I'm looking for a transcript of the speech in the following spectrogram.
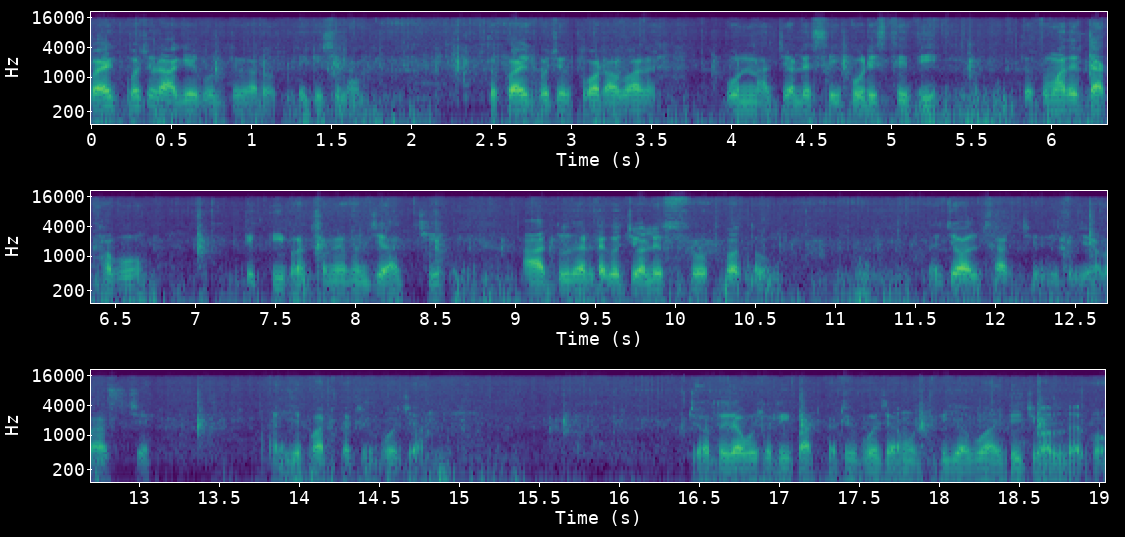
কয়েক বছর আগে বলতে পারো, দেখেছিলাম। তো কয়েক বছর পর আবার বন্যার জলের সেই পরিস্থিতি। তো তোমাদের দেখাবো, দেখতেই পাচ্ছ আমি এখন যাচ্ছি। আর দুধারে দেখো জলের স্রোত কত। জল ছাড়ছে, এদিকে জল আসছে। এই যে পাটকাঠির বোঝা। যত যাব সেটাই পাটকাঠির বোঝার মধ্যে দিয়ে যাব আর এদিকে জল দেখো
